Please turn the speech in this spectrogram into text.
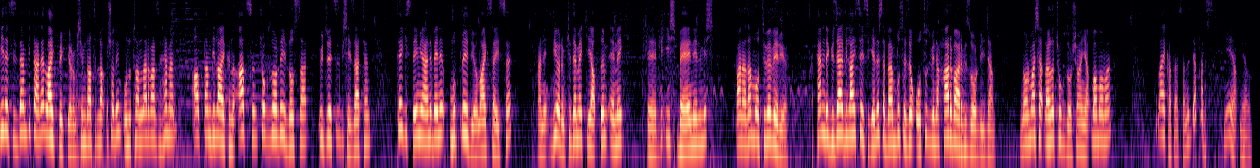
Bir de sizden bir tane like bekliyorum. Şimdi hatırlatmış olayım. Unutanlar varsa hemen alttan bir like'ını atsın. Çok zor değil dostlar. Ücretsiz bir şey zaten. Tek isteğim yani beni mutlu ediyor like sayısı. Hani diyorum ki demek ki yaptığım emek e, bir iş beğenilmiş. Bana da motive veriyor. Hem de güzel bir like sayısı gelirse ben bu sezon 30 bini harbi harbi zorlayacağım. Normal şartlarda çok zor şu an yapmam ama like atarsanız yaparız. Niye yapmayalım?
